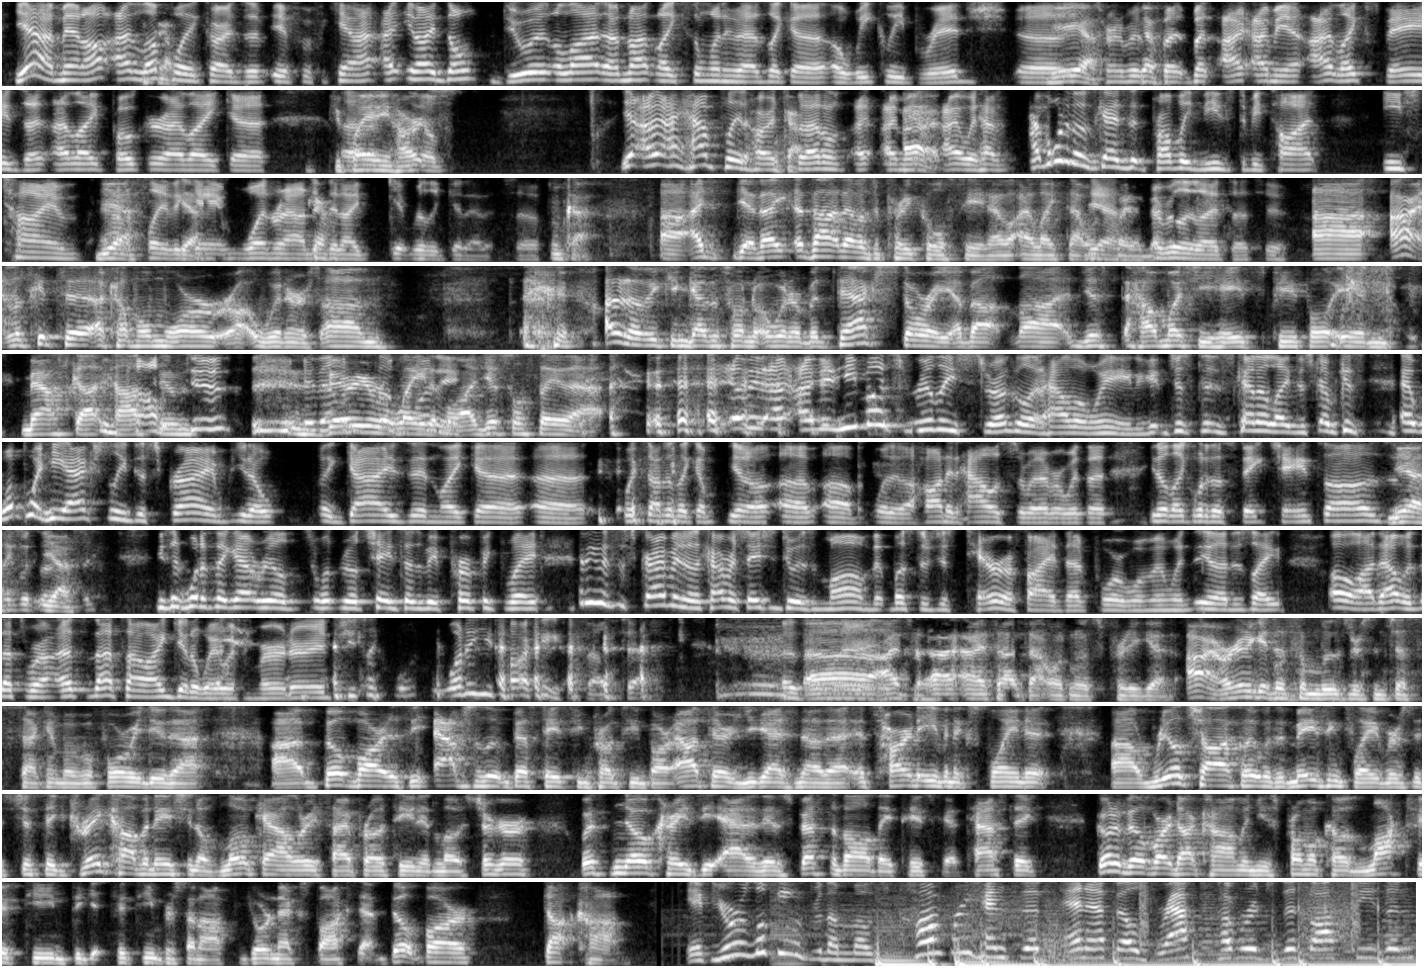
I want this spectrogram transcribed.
Yeah, man, I, I love okay. playing cards if, if if we can. I, I, you know I don't do it a lot. I'm not like someone who has like a, a weekly bridge uh, yeah, tournament, yeah. but but I I mean I like spades. I, I like poker. I like. uh you play uh, any hearts? Yeah, I, I have played hearts, okay. but I don't. I, I mean, right. I would have. I'm one of those guys that probably needs to be taught each time yes, I play the yes. game one round, okay. and then I get really good at it. So okay. Uh, I yeah, that, I thought that was a pretty cool scene. I, I like that one yeah, quite a bit. I really like that too. Uh, all right, let's get to a couple more uh, winners. Um, I don't know if you can get this one a winner, but Dak's story about uh, just how much he hates people in mascot costumes, costumes? is very so relatable. Funny. I just will say that. I mean, I, I, mean, he must really struggle at Halloween. Just, just kind of like describe because at one point he actually described, you know, like guys in like a uh, what sounded like a you know a, a what a haunted house or whatever with a you know like one of those fake chainsaws. Yes, like, the, yes. He said, "What if they got real, what real chains? That'd be perfect way." And he was describing the conversation to his mom that must have just terrified that poor woman. When you know, just like, "Oh, that was that's where that's that's how I get away with murder." And she's like, "What, what are you talking about, Tech?" Uh, I, I, I thought that one was pretty good. All right, we're gonna get to some losers in just a second, but before we do that, uh, Built Bar is the absolute best tasting protein bar out there. You guys know that. It's hard to even explain it. Uh, real chocolate with amazing flavors. It's just a great combination of low calories, high protein, and low sugar with no crazy additives. Best of all, they taste fantastic. Go to builtbar.com and use promo code LOCKED15 to get 15% off your next box at builtbar.com. If you're looking for the most comprehensive NFL draft coverage this offseason,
